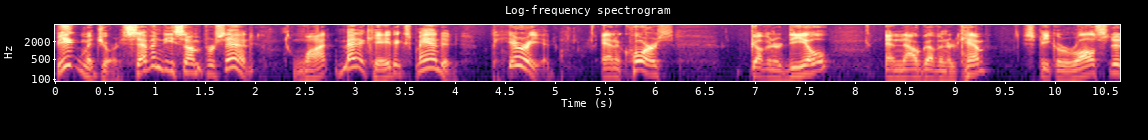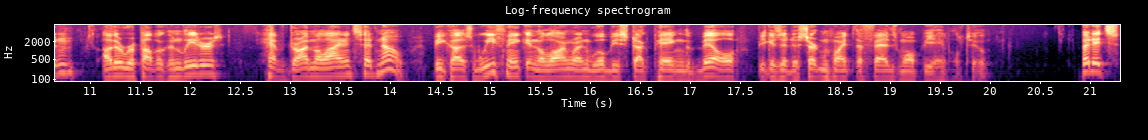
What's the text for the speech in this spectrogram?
big majority, 70 some percent, want Medicaid expanded, period. And of course, Governor Deal and now Governor Kemp Speaker Ralston, other Republican leaders have drawn the line and said no, because we think in the long run we'll be stuck paying the bill because at a certain point the feds won't be able to. But it's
